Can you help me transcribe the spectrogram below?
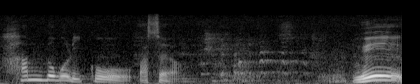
한복을 입고 왔어요. 왜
